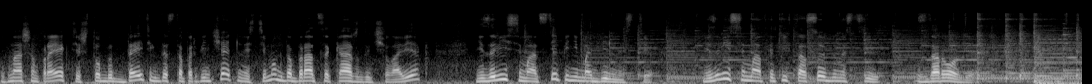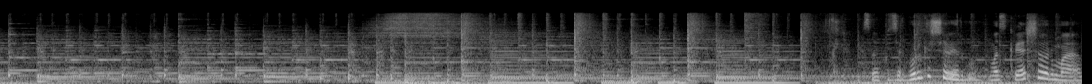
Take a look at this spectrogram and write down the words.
в нашем проекте, чтобы до этих достопримечательностей мог добраться каждый человек, независимо от степени мобильности, независимо от каких-то особенностей здоровья. Санкт-Петербурге шаверма, в Москве шаурма,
